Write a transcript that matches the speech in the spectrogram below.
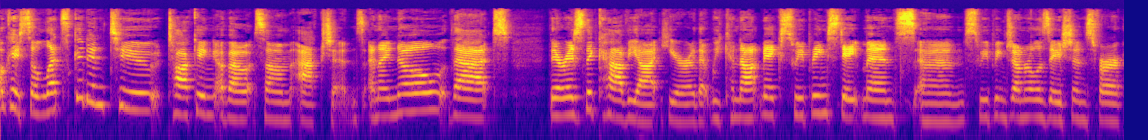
Okay, so let's get into talking about some actions. And I know that there is the caveat here that we cannot make sweeping statements and sweeping generalizations for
